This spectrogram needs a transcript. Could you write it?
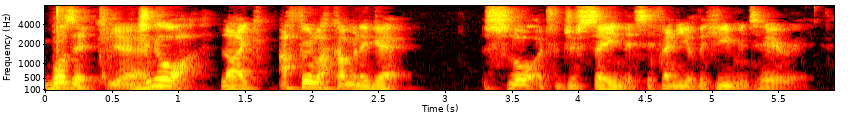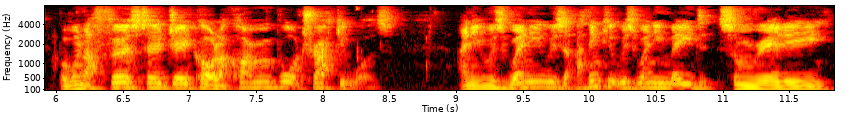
Was it? Yeah. Do you know what? Like, I feel like I'm gonna get slaughtered for just saying this if any other humans hear it. But when I first heard J Cole, I can't remember what track it was, and it was when he was. I think it was when he made some really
